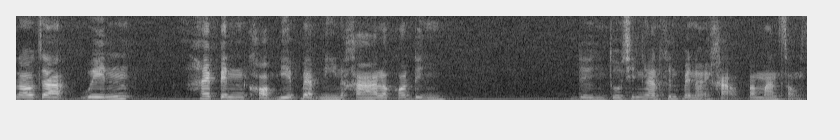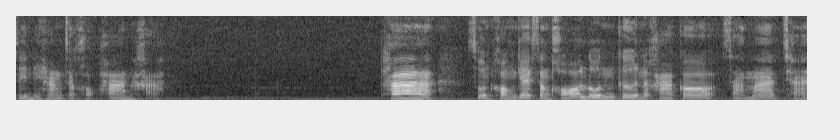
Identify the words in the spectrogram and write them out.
เราจะเว้นให้เป็นขอบเย็บแบบนี้นะคะ แล้วก็ดึง ดึงตัวชิ้นงานขึ้นไปหน่อยค่ะ ประมาณ 2 เซนให้ห่างจากขอบผ้านะคะ ถ้า ส่วนของใยสังเคราะห์ล้นเกินนะคะ ก็สามารถใช้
